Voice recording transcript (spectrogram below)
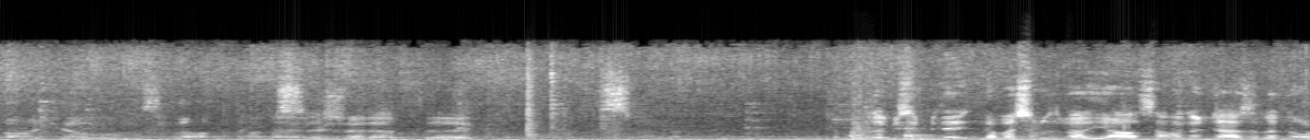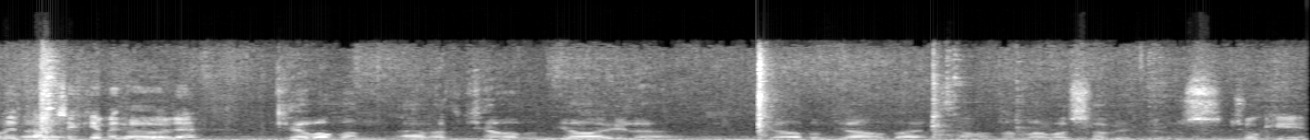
Adana kebabımızı da attık. De Bismillah. şöyle attık. Bismillah. Burada bizim bir de lavaşımız var yağ. Sana az önce hazırladın orayı tam Evet, çekemedik evet. böyle. Kebabın evet kebabın yağıyla kebabın yağını da aynı zamanda lavaşa veriyoruz. Çok iyi. Ee,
